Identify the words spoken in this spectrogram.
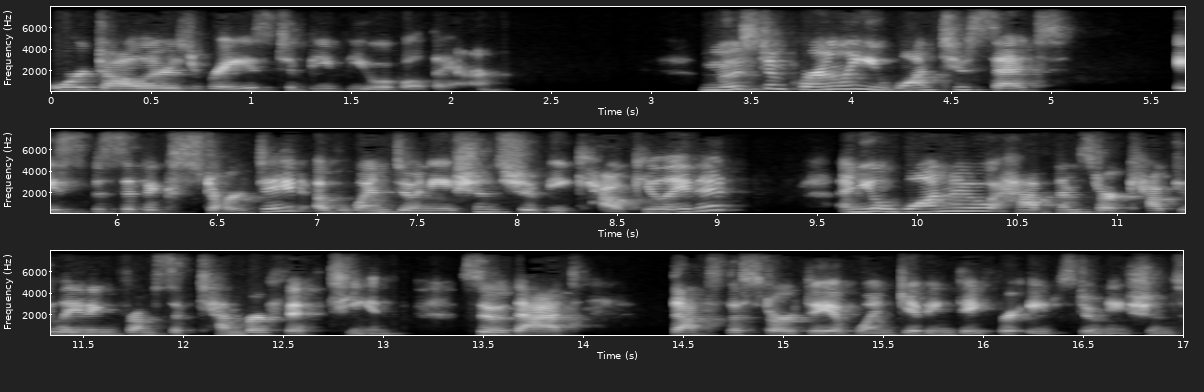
or dollars raised to be viewable there. Most importantly, you want to set a specific start date of when donations should be calculated. And you'll want to have them start calculating from September 15th so that that's the start day of when Giving Day for APES donations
